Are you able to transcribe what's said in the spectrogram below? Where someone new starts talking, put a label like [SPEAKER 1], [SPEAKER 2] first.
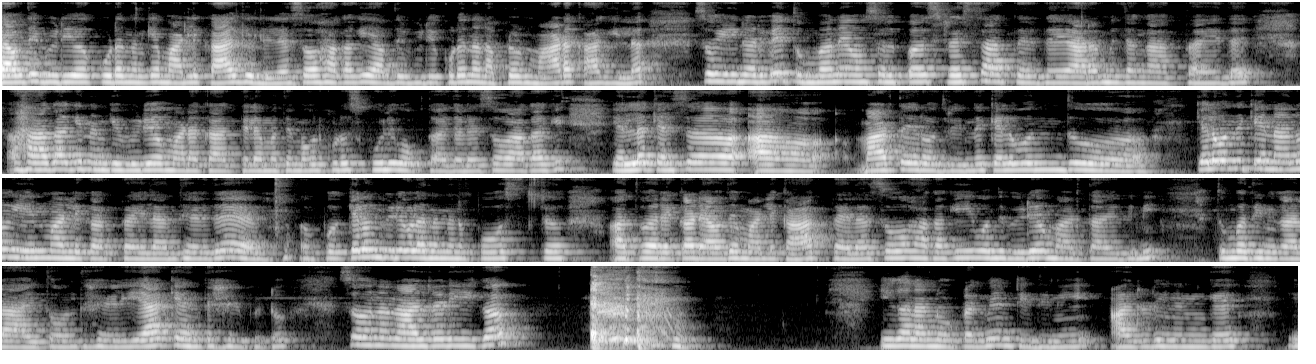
[SPEAKER 1] ಯಾವುದೇ ವಿಡಿಯೋ ಕೂಡ ನನಗೆ ಮಾಡಲಿಕ್ಕೆ ಆಗಿರಲಿಲ್ಲ. ಸೊ ಹಾಗಾಗಿ ಯಾವುದೇ ವಿಡಿಯೋ ಕೂಡ ನಾನು ಅಪ್ಲೋಡ್ ಮಾಡೋಕ್ಕಾಗಿಲ್ಲ ಸೊ ಈ ನಡುವೆ ತುಂಬಾ ಒಂದು ಸ್ವಲ್ಪ ಸ್ಟ್ರೆಸ್ ಆಗ್ತಾ ಇದೆ ಆರಾಮಿಲ್ದಂಗೆ ಆಗ್ತಾ ಇದೆ. ಹಾಗಾಗಿ ನನಗೆ ವಿಡಿಯೋ ಮಾಡೋಕ್ಕಾಗ್ತಿಲ್ಲ ಮತ್ತು ಮಗಳು ಕೂಡ ಸ್ಕೂಲಿಗೆ ಹೋಗ್ತಾ ಇದ್ದಾಳೆ. ಸೊ ಹಾಗಾಗಿ ಎಲ್ಲ ಕೆಲಸ ಮಾಡ್ತಾ ಇರೋದ್ರಿಂದ ಕೆಲವೊಂದು ಕೆಲವೊಂದಕ್ಕೆ ನಾನು ಏನು ಮಾಡ್ಲಿಕ್ಕೆ ಇಲ್ಲ ಅಂತ ಹೇಳಿದ್ರೆ ಕೆಲವೊಂದು ವಿಡಿಯೋಗಳನ್ನು ನಾನು ಪೋಸ್ಟ್ ಅಥವಾ ರೆಕಾರ್ಡ್ ಯಾವುದೇ ಮಾಡ್ಲಿಕ್ಕೆ ಆಗ್ತಾ ಇಲ್ಲ. ಸೊ ಹಾಗಾಗಿ ಈ ಒಂದು ವಿಡಿಯೋ ಮಾಡ್ತಾ ಇದ್ದೀನಿ. ತುಂಬ ದಿನಗಳಾಯಿತು ಅಂತ ಹೇಳಿ, ಯಾಕೆ ಅಂತ ಹೇಳಿಬಿಟ್ಟು. ಸೊ ನಾನು ಆಲ್ರೆಡಿ ಈಗ ಈಗ ನಾನು ಪ್ರೆಗ್ನೆಂಟ್ ಇದ್ದೀನಿ. ಆಲ್ರೆಡಿ ನನಗೆ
